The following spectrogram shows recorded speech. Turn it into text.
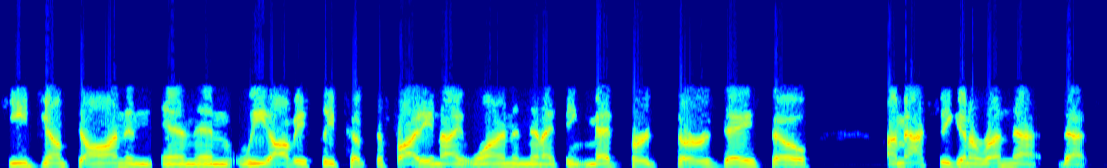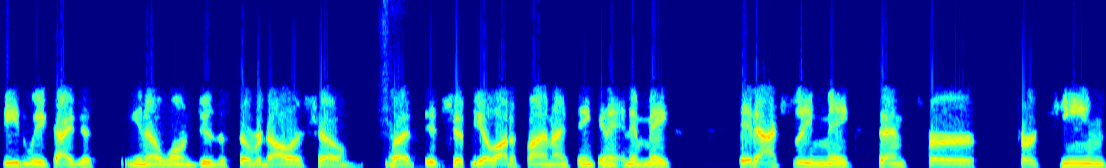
he jumped on, and and then we obviously took the Friday night one, and then I think Medford's Thursday. So I'm actually going to run that that speed week. I just you know won't do the Silver Dollar show, sure. but it should be a lot of fun, I think, and it, and it makes it actually makes sense for for teams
